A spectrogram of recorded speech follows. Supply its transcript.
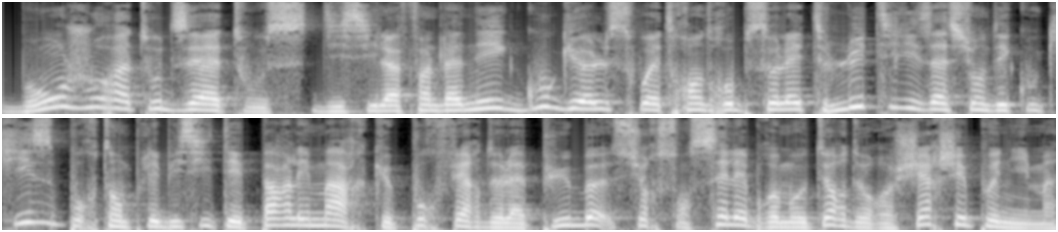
Bonjour à toutes et à tous. D'ici la fin de l'année, Google souhaite rendre obsolète l'utilisation des cookies, pourtant plébiscité par les marques pour faire de la pub sur son célèbre moteur de recherche éponyme.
